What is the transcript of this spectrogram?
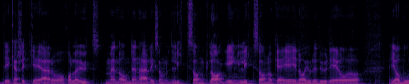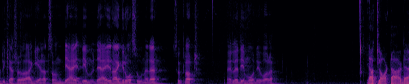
det kanskje ikke er å holde ut. Men om den er liksom litt sånn klaging, litt sånn OK, i dag gjorde du det, og jeg burde kanskje ha agert sånn. Det er, det, det er jo noen gråsoner der, så klart. Eller det må det jo være? Ja, klart det er det.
